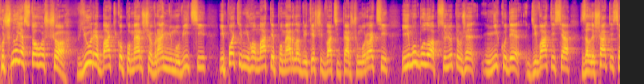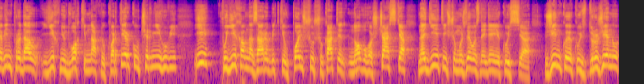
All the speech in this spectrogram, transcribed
Почну я з того, що в Юри батько помер ще в ранньому віці, і потім його мати померла в 2021 році, і йому було абсолютно вже нікуди діватися, залишатися. Він продав їхню двохкімнатну квартирку в Чернігові і поїхав на заробітки в Польщу шукати нового щастя, надіяти, що можливо знайде якусь е, жінку, якусь дружину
